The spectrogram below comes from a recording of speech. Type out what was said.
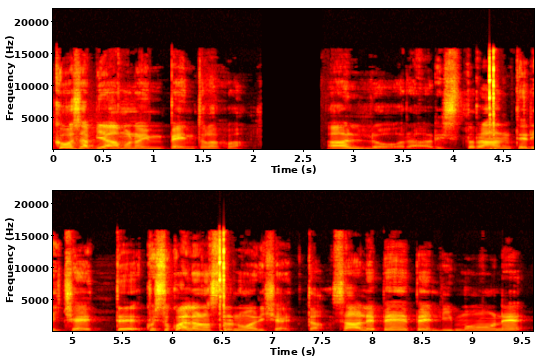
cosa abbiamo noi in pentola qua? Allora, ristorante, ricette. Questo qua è la nostra nuova ricetta. Sale, pepe, limone,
